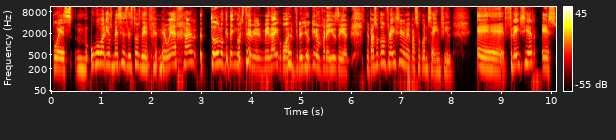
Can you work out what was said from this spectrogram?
pues mm, hubo varios meses de estos de me voy a dejar todo lo que tengo este mes, me da igual, pero yo quiero Frasier. Me pasó con Frasier y me pasó con Seinfeld. Eh, Frasier es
